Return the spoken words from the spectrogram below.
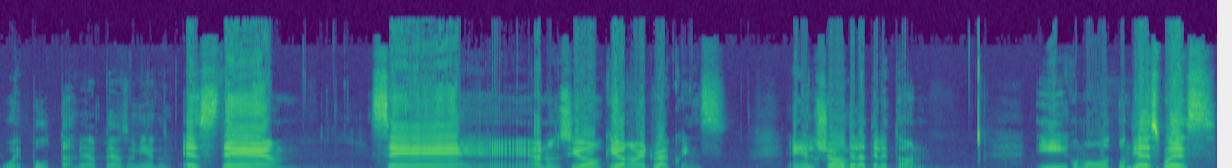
Hueputa. Vea, pedazo de mierda. Este se anunció que iban a haber drag queens en el show de la Teletón. Y como un día después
